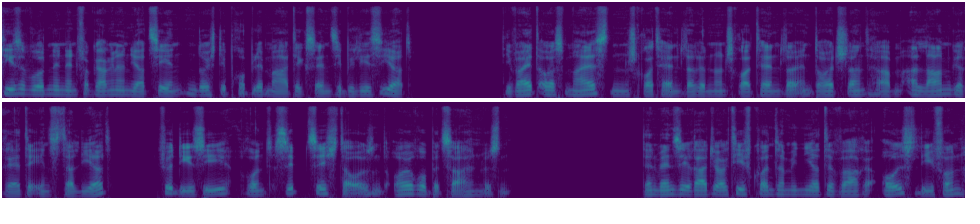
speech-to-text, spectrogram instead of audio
Diese wurden in den vergangenen Jahrzehnten durch die Problematik sensibilisiert. Die weitaus meisten Schrotthändlerinnen und Schrotthändler in Deutschland haben Alarmgeräte installiert, für die sie rund 70.000 Euro bezahlen müssen. Denn wenn sie radioaktiv kontaminierte Ware ausliefern,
